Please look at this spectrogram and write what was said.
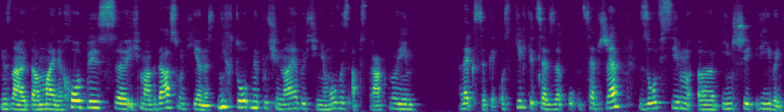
не знаю, там meine Hobbys, ich mag das und jenes. Ніхто не починає вивчення мови з абстрактної лексики, оскільки це вже, зовсім е, інший рівень.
